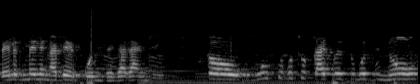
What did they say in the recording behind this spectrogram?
vele kumele ngabe kwenzeka kanje. So kuthi ukuthi ucacise ukuthi no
